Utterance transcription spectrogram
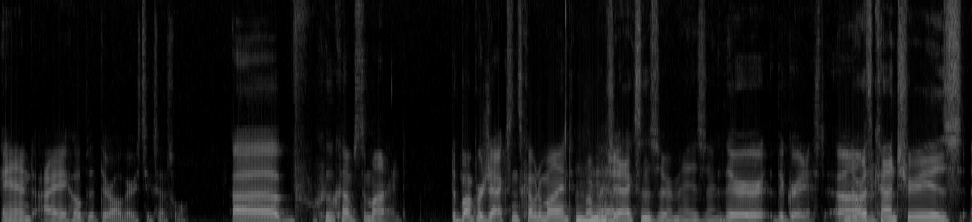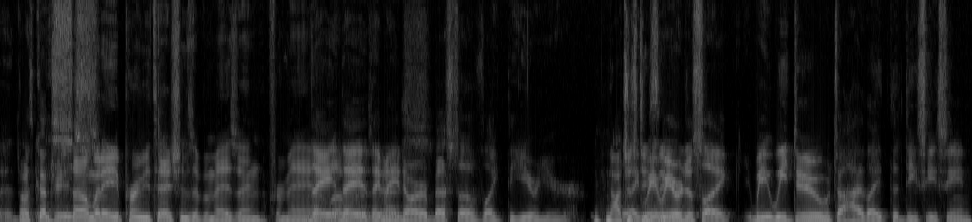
and I hope that they're all very successful. Uh, who comes to mind? The Bumper Jacksons come to mind. Mm-hmm. Bumper Jacksons are amazing. They're the greatest. Um, North Country is uh, North Country So is- many permutations of amazing for me. I They love they those they made our best of like the year year. Not just Like, we, DC. we were just like we, we do to highlight the DC scene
